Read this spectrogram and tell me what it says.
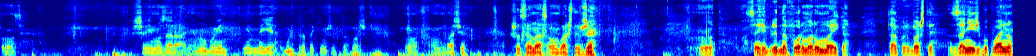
От ще йому зарані. Ну, бо він, він не є ультра таким, щоб також. От, он бачив, що це у нас, он, бачите, вже. От, це гібридна форма румейка. Також, бачите, за ніч буквально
